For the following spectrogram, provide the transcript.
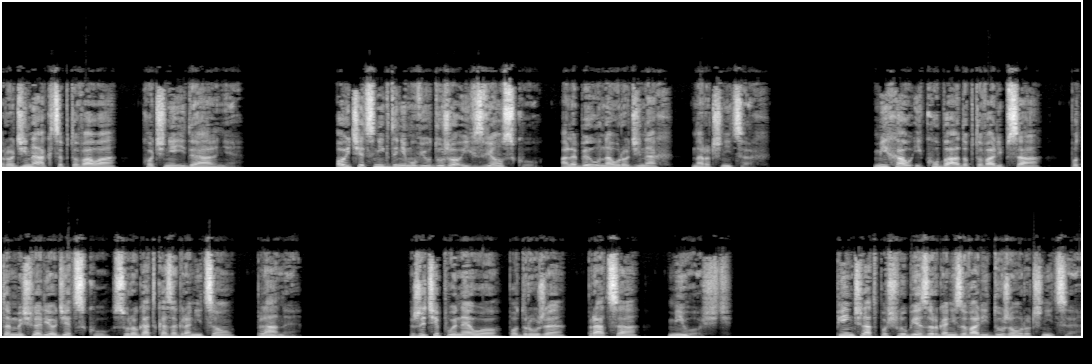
Rodzina akceptowała, choć nie idealnie. Ojciec nigdy nie mówił dużo o ich związku, ale był na urodzinach, na rocznicach. Michał i Kuba adoptowali psa, potem myśleli o dziecku, surogatka za granicą, plany. Życie płynęło, podróże, praca, miłość. Pięć lat po ślubie zorganizowali dużą rocznicę.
